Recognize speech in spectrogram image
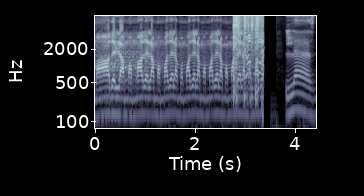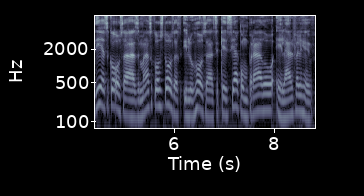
la mamá de la mamá de la mamá de la mamá de la mamá de la mamá de Las 10 cosas más costosas y lujosas que se ha comprado el Alfa el Jefe.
